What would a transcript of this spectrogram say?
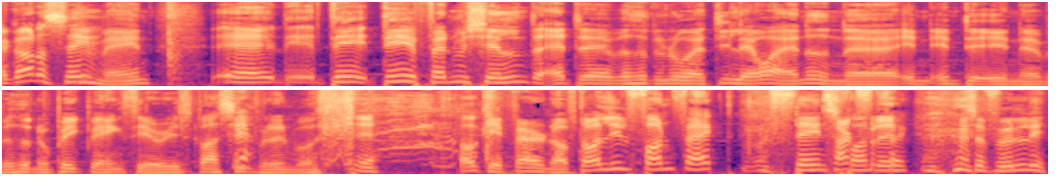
I gotta say, Mm. man, øh, det, det, det er fandme sjældent, at, øh, hvad hedder det nu, at de laver andet end, øh, end, end, end øh, hvad hedder det nu, Big Bang Theory. Bare sige Ja. ja. på den måde. Ja. Okay, fair enough. Der var en lille fun fact. Dagens Tak fun for det. fact, selvfølgelig.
